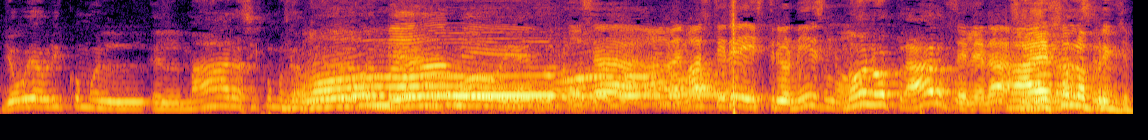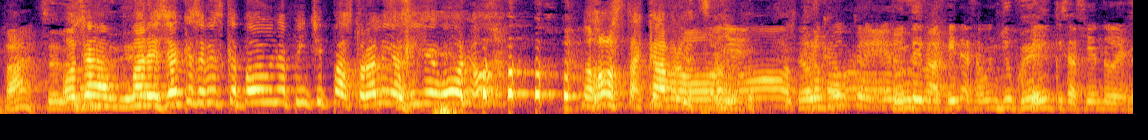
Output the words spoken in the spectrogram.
yo voy a abrir como el, el mar, así como se abrió y eso. O sea, además tiene histrionismo. No, no, claro. Se le da. Ah, eso da, es lo se- principal. se le O sea, parecía que se había escapado de una pinche pastoral y así llegó, ¿no? No, está cabrón. Oye, no, está No lo puedo creer. ¿Tú te imaginas a un Heynckes haciendo esto?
